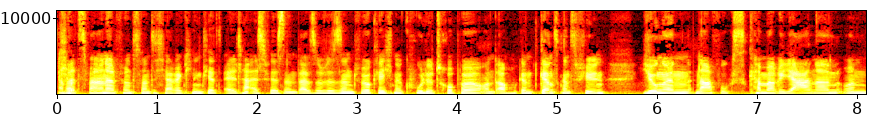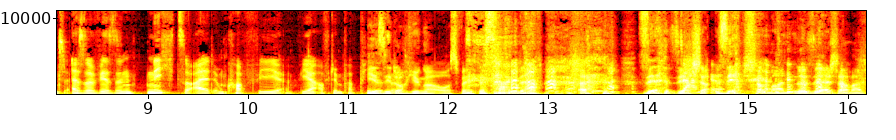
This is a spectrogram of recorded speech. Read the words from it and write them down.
Aber 225 Jahre klingt jetzt älter, als wir sind. Also wir sind wirklich eine coole Truppe und auch mit ganz, ganz vielen jungen Nachwuchskamerianern. Und also wir sind nicht so alt im Kopf, wie wir auf dem Papier Ihr seht sind. auch jünger aus, wenn ich das sagen darf. sehr, sehr, Danke. scha sehr charmant, ne? sehr charmant.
